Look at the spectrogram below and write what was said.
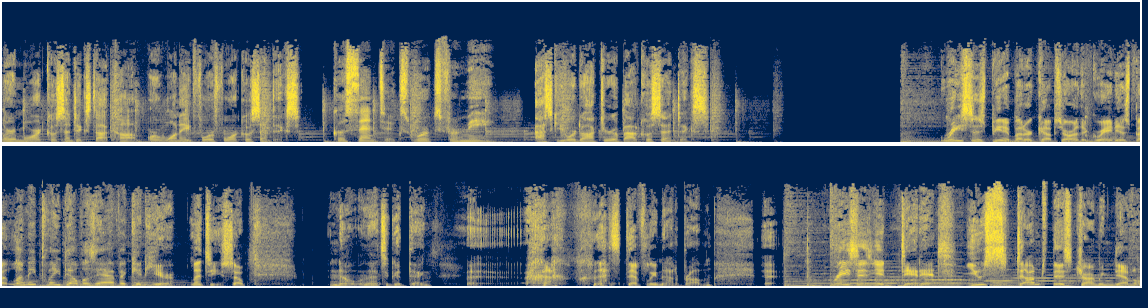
Learn more at Cosentyx.com or 1 844 Cosentyx. Cosentyx works for me. Ask your doctor about Cosentyx. Reese's peanut butter cups are the greatest, but let me play devil's advocate here. Let's see. So, no, that's a good thing. Uh, that's definitely not a problem. Uh, Reese's, you did it. You stumped this charming devil.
